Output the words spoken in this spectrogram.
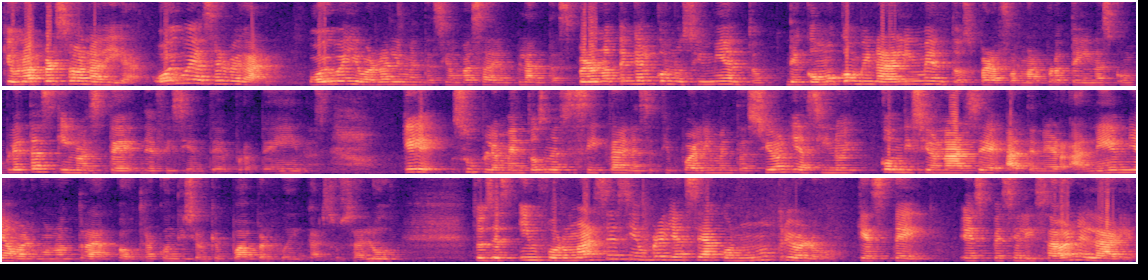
que una persona diga, hoy voy a ser vegana, hoy voy a llevar una alimentación basada en plantas, pero no tenga el conocimiento de cómo combinar alimentos para formar proteínas completas y no esté deficiente de proteínas qué suplementos necesita en ese tipo de alimentación y así no condicionarse a tener anemia o alguna otra, otra condición que pueda perjudicar su salud. Entonces, informarse siempre ya sea con un nutriólogo que esté especializado en el área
